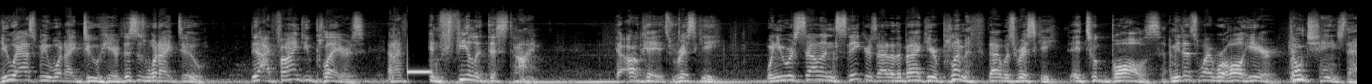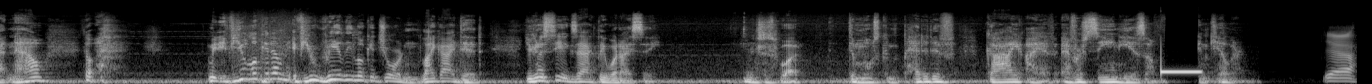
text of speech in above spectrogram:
You ask me what I do here. This is what I do. Yeah, I find you players, and I can feel it this time. Yeah, Okay, it's risky. When you were selling sneakers out of the back of your Plymouth, that was risky. It took balls. I mean, that's why we're all here. Don't change that now. Don't- I mean, if you look at him, if you really look at Jordan, like I did, you're gonna see exactly what I see. Which is what? The most competitive guy I have ever seen. He is a fing killer. Yeah.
